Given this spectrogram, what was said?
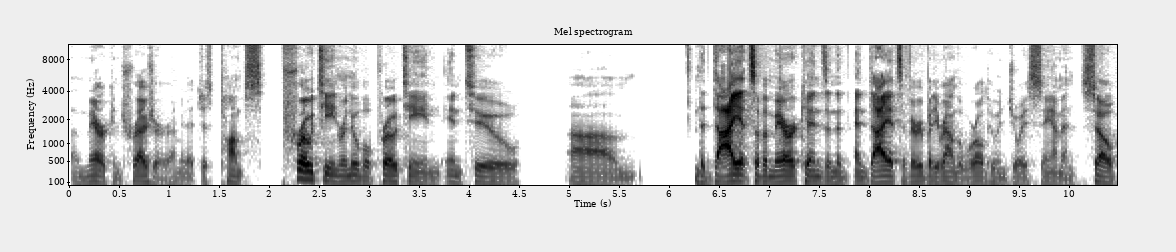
American treasure. I mean, it just pumps protein, renewable protein, into um, the diets of Americans and the, and diets of everybody around the world who enjoys salmon. So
